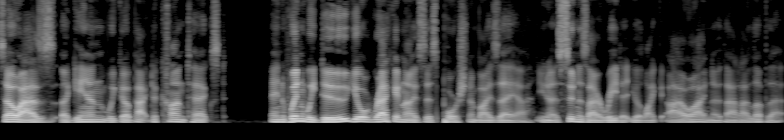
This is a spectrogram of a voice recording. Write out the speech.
So, as again, we go back to context, and when we do, you'll recognize this portion of Isaiah. You know, as soon as I read it, you're like, oh, I know that. I love that.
